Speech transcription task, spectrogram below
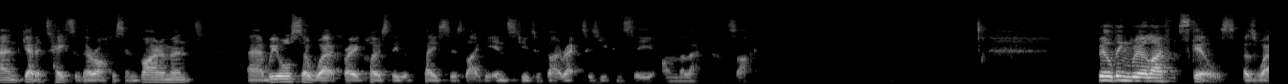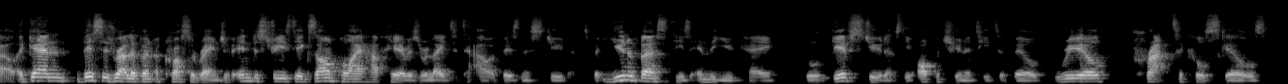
and get a taste of their office environment. Uh, we also work very closely with places like the Institute of Directors, you can see on the left hand side. Building real life skills as well. Again, this is relevant across a range of industries. The example I have here is related to our business students, but universities in the UK will give students the opportunity to build real practical skills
